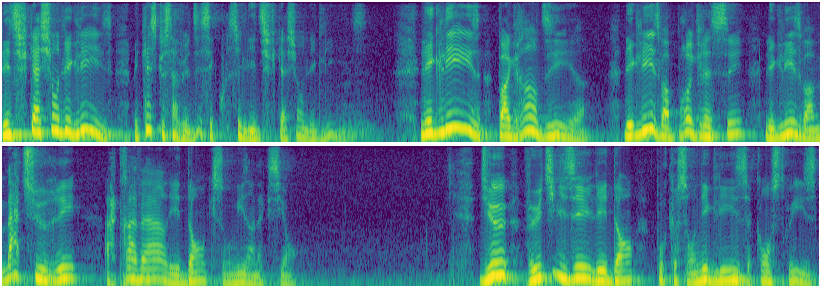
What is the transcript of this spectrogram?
L'édification de l'Église, mais qu'est-ce que ça veut dire? C'est quoi c'est l'édification de l'Église? L'Église va grandir, l'Église va progresser, l'Église va maturer à travers les dons qui sont mis en action. Dieu veut utiliser les dons pour que son Église se construise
